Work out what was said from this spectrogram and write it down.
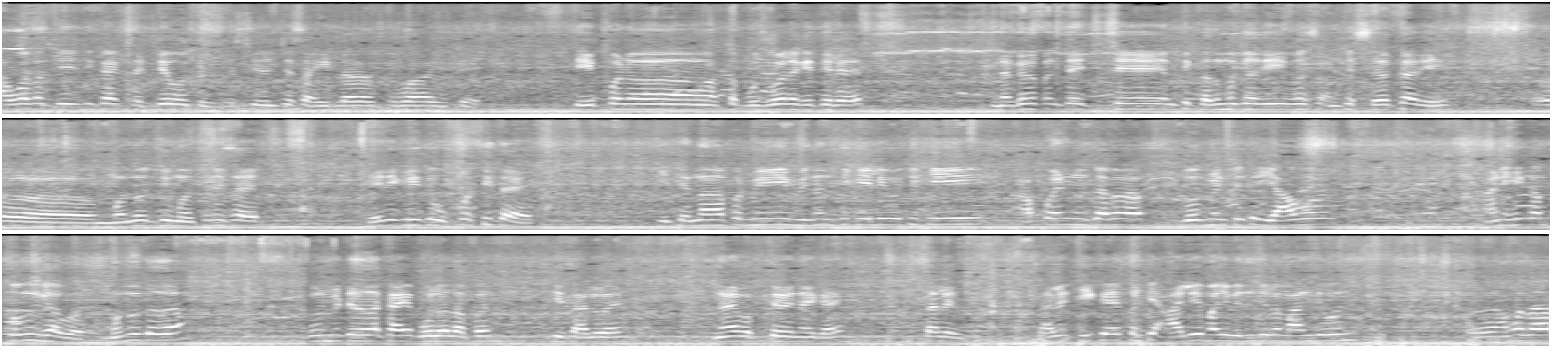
आवाजाचे जे काही खड्डे होते एस टी स्टँडच्या साईडला किंवा इथे ते पण आता बुजवायला घेतलेले आहेत. नगरपंचायतचे आमचे कर्मचारी व आमचे सहकारी अ, मनोजजी मर्चने साहेब हे देखील इथे उपस्थित आहेत. की त्यांना पण मी विनंती केली होती की आपण जरा दोन मिनटं इथे यावं. आणि हे काम करून घ्यावं. म्हणून दादा दोन मिनटं जरा काय बोलाल आपण? ते चालू आहे. नाही वक्तव्य नाही काय? चालेल. चालेल ठीक आहे पण ते आले माझ्या विनंतीला मान देऊन. आम्हाला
